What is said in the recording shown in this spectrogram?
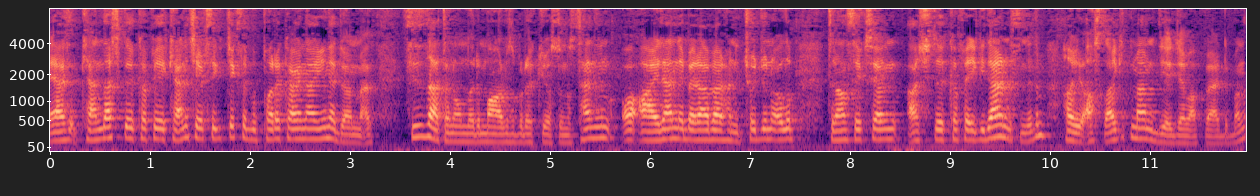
eğer kendi açtıkları kafeye kendi çevresine gidecekse bu para kaynağı yine dönmez. Siz zaten onları maruz bırakıyorsunuz. Sen dedim o ailenle beraber hani çocuğunu alıp transseksüel açtığı kafeye gider misin dedim. Hayır asla gitmem diye cevap verdi bana.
